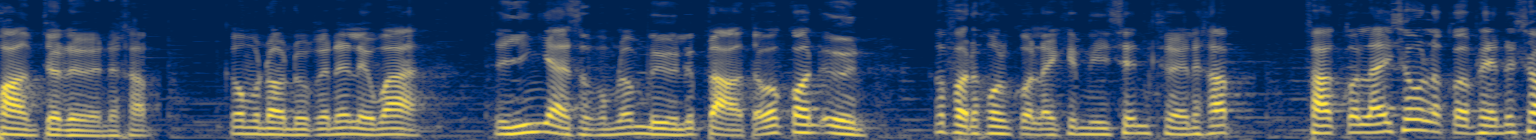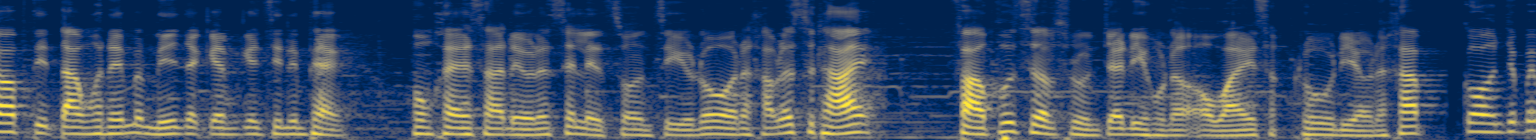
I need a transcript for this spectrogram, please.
ความเจริญนะครับ ก็มาลองดูกันได้เลยว่า จะยิ่งใหญ่สมคำล่ำลือหรือเปล่า แต่ว่าก่อนอื่น ก็ฝากทุกคนกดไลค์คลิปนี้เช่นเคยนะครับ ฝากกดไลค์ช่องแล้วกดเพลงถ้าชอบติดตามคอนเทนต์แบบนี้จากเกมเกมชิน i ิ p แพ t โฮมคายซาเดลและเซเลตโซนซีโร่นะครับ และสุดท้ายฝากผู้สนับสนุนใจดีของเราเอาไว้สักครู่เดียวนะครับ ก่อนจะไป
